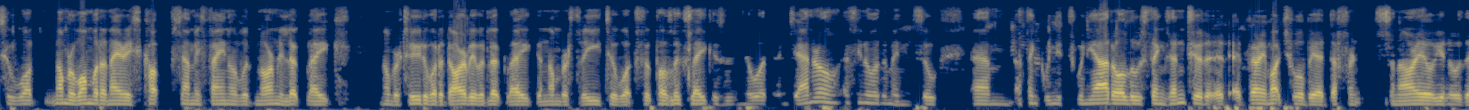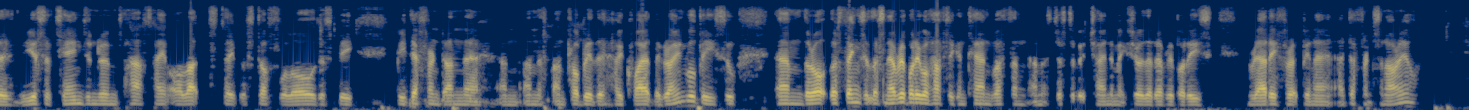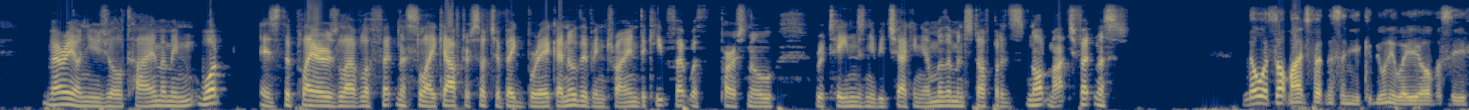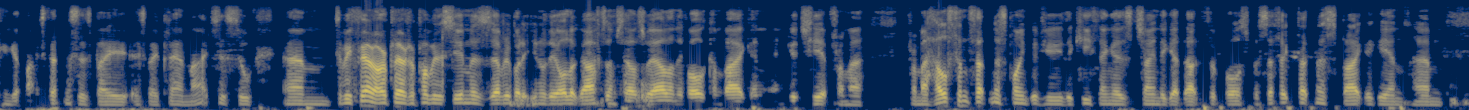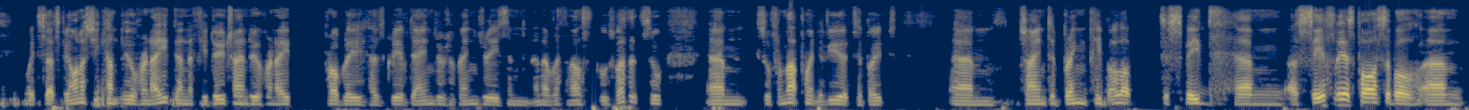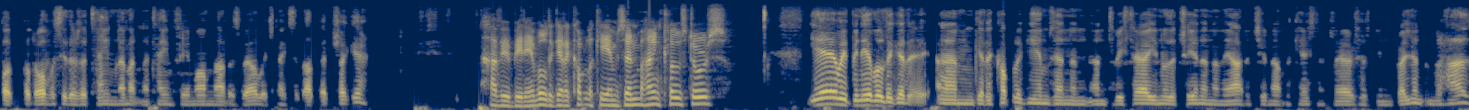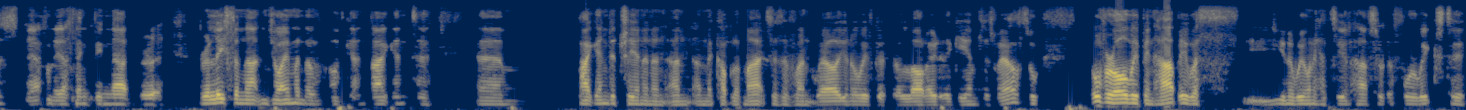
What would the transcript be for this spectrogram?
to what number one what an Irish Cup semi final would normally look like number two to what a derby would look like, and number three to what football looks like as we know it in general, if you know what I mean. So um, I think when you when you add all those things into it, it, it very much will be a different scenario. You know, the, the use of changing rooms, half time, all that type of stuff will all just be be different, and the and and, the, and probably the, how quiet the ground will be. So um, there are there's things that listen everybody will have to contend with, and, and it's just about trying to make sure that everybody's ready for it being a, a different scenario. Very unusual time. I mean, what is the players' level of fitness like after such a big break? I know they've been trying to keep fit with personal routines and you'd be checking in with them and stuff, but it's not match fitness. No, it's not match fitness, and can, the only way obviously you can get match fitness is by is by playing matches. So, um, to be fair, our players are probably the same as everybody. You know, they all look after themselves well, and they've all come back in, in good shape from a from a health and fitness point of view. The key thing is trying to get that football specific fitness back again, um, which let's be honest, you can't do overnight. And if you do try and do overnight, probably has grave dangers of injuries and, and everything else that goes with it. So, um, so from that point of view, it's about um, trying to bring people up to speed um, as safely as possible. Um, but but obviously there's a time limit and a time frame on that as well, which makes it that bit trickier. Have you been able to get a couple of games in behind closed doors? Yeah, we've been able to get um, get a couple of games in, and, and to be fair, you know the training and the attitude and application of players has been brilliant, and there has definitely, I think, been that re- relief and that enjoyment of, of getting back into um, back into training and, and, and the couple of matches have went well. You know, we've got a lot out of the games as well. So overall, we've been happy with, you know, we only had two and a half, sort of four weeks to,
